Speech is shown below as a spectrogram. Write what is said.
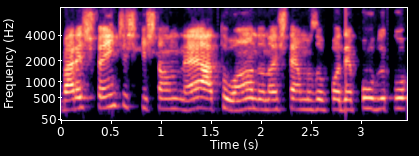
várias frentes que estão né, atuando, nós temos o poder público,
